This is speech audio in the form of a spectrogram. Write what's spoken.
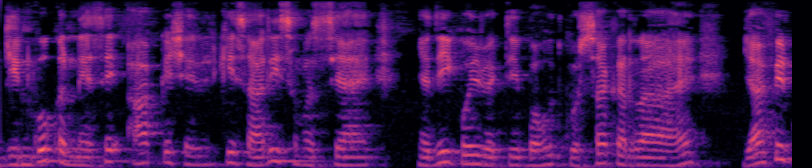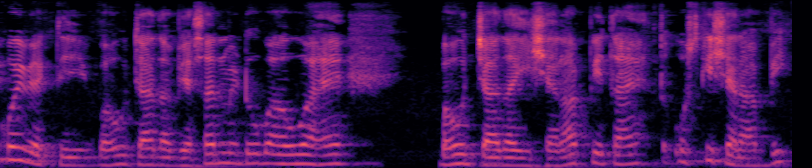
जिनको करने से आपके शरीर की सारी समस्याएँ, यदि कोई व्यक्ति बहुत गुस्सा कर रहा है, या फिर कोई व्यक्ति बहुत ज़्यादा व्यसन में डूबा हुआ है, बहुत ज़्यादा ही शराब पीता है तो उसकी शराब भी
